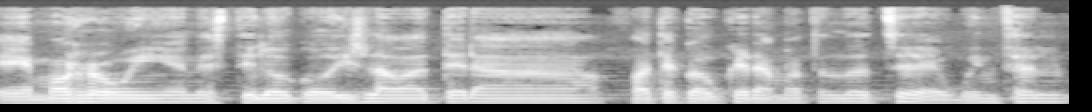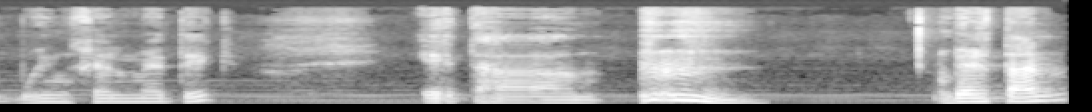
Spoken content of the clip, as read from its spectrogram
eh, Morrowingen estiloko isla batera joateko aukera ematen dutze, Windhel, Windhelmetik, eta bertan,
